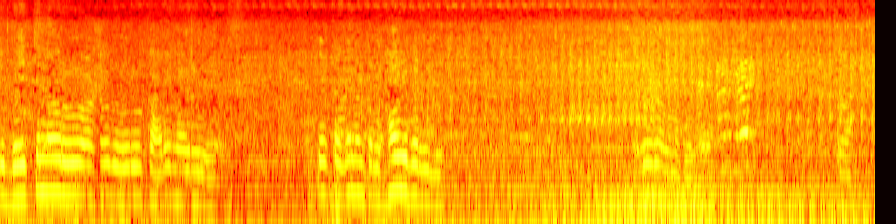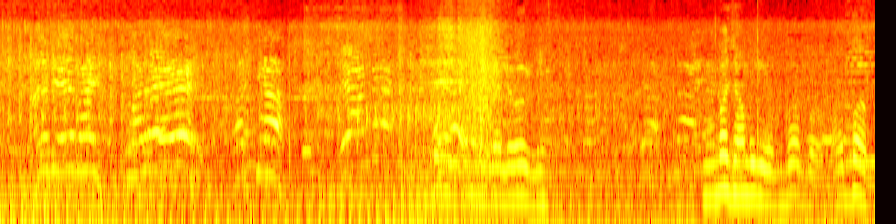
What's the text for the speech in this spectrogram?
ಈ ಬೈಕಿನವರು, ಆಟೋದವರು, ಕಾರಿನವರು, ಟಿಕೆಟ್ ತಗೊಂಡಂತಾರಲ್ಲ ಹೋಗಿದ್ದಾರೆ ಇಲ್ಲಿ. ಹೋಗಿ. ತುಂಬ ಜಾಂಬಿಗೆ ಒಬ್ಬ ಒಬ್ಬ ಹಬ್ಬ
